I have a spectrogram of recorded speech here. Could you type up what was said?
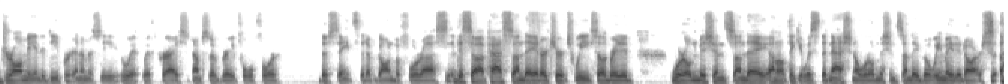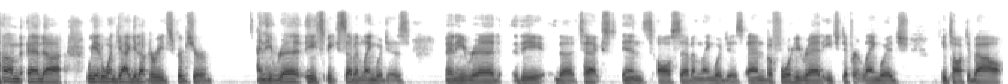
draw me into deeper intimacy with with Christ, and I'm so grateful for the saints that have gone before us. This uh, past Sunday at our church, we celebrated World Mission Sunday. I don't think it was the National World Mission Sunday, but we made it ours. Um, and uh, we had one guy get up to read scripture, and he read. He speaks seven languages, and he read the the text in all seven languages. And before he read each different language, he talked about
